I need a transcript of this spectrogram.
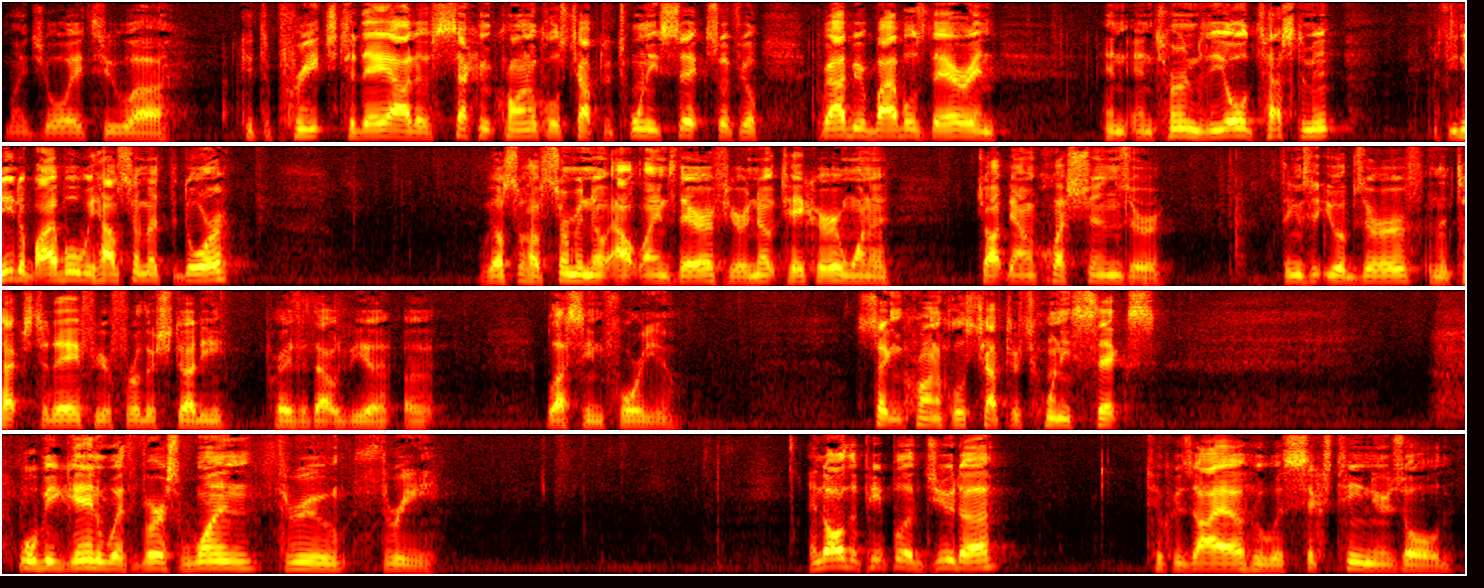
It's my joy to uh, get to preach today out of Second Chronicles chapter 26. So if you'll grab your Bibles there and, and, and turn to the Old Testament. If you need a Bible, we have some at the door. We also have sermon note outlines there if you're a note taker and want to jot down questions or things that you observe in the text today for your further study. Pray that that would be a, a blessing for you. Second Chronicles chapter 26. We'll begin with verse 1 through 3. And all the people of Judah took Uzziah, who was 16 years old,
